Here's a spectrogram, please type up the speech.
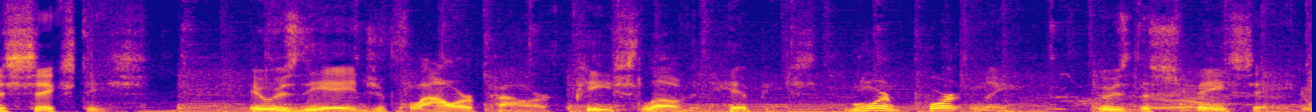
60s. It was the age of flower power, peace, love, and hippies. More importantly, it was the space age.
